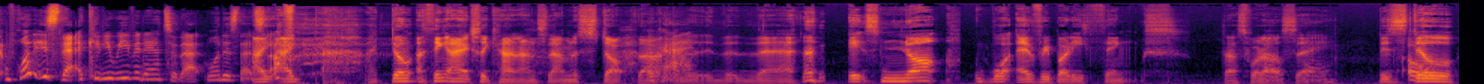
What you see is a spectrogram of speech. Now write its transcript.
what is that? Can you even answer that? What is that I, stuff? I I don't I think I actually can't answer that. I'm gonna stop that Okay. th- th- there. it's not what everybody thinks. That's what I'll say. Okay. There's Oh. still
